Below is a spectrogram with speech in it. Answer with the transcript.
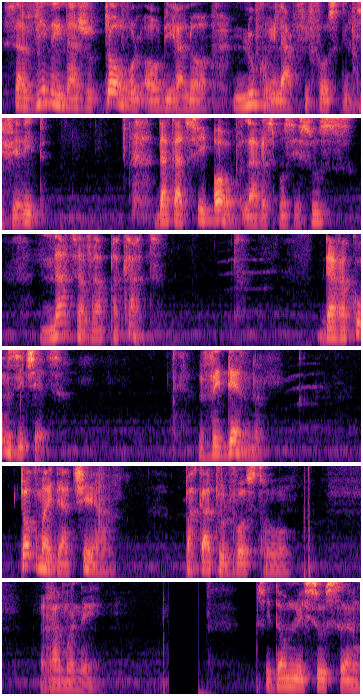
să vină în ajutorul orbirea lor, lucrurile ar fi fost diferite. Dacă ați fi orb, la răspuns Iisus, n-ați avea păcat. Dar acum ziceți, vedem, tocmai de aceea, păcatul vostru rămâne. Și Domnul Iisus uh,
